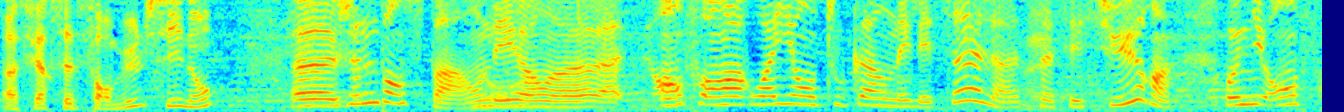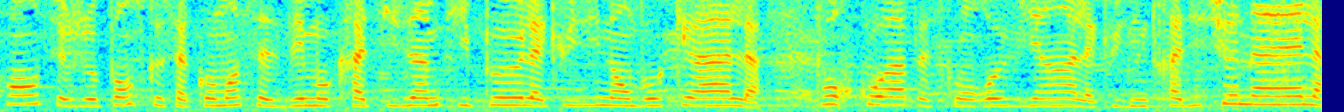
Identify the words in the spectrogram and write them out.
à, faire cette formule, si, non? Euh, Je ne pense pas. On est euh, en, en Royan, en tout cas, on est les seuls, ça c'est sûr. en France, je pense que ça commence à se démocratiser un petit peu, la cuisine en bocal. Pourquoi? Parce qu'on revient à la cuisine traditionnelle,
